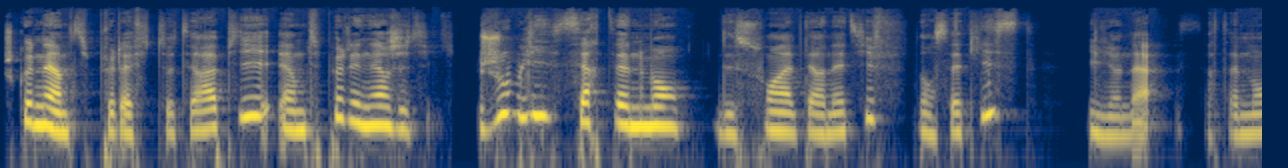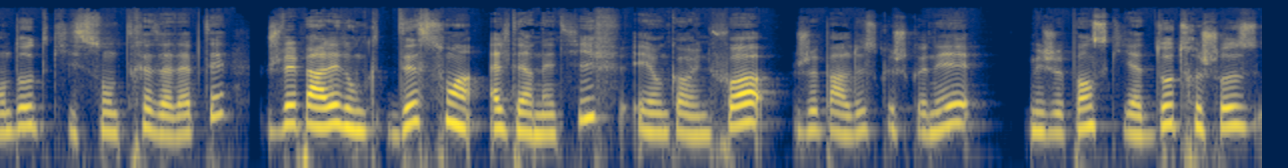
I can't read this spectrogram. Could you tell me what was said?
Je connais un petit peu la phytothérapie et un petit peu l'énergétique. J'oublie certainement des soins alternatifs dans cette liste. Il y en a certainement d'autres qui sont très adaptés. Je vais parler donc des soins alternatifs et encore une fois, je parle de ce que je connais mais je pense qu'il y a d'autres choses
